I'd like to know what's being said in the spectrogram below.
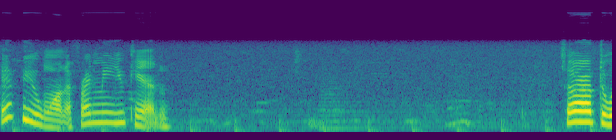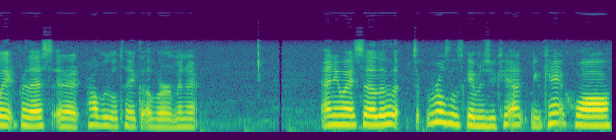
if you want to friend me, you can. So I have to wait for this, and it probably will take over a minute. Anyway, so the rules of this game is you can't you can't qual.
